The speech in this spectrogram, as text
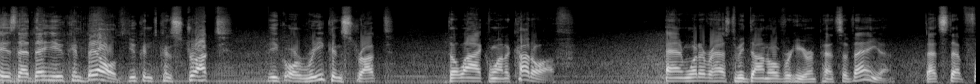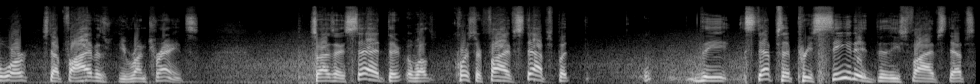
is that then you can build, you can construct or reconstruct the Lackawanna cutoff and whatever has to be done over here in Pennsylvania. That's step four. Step five is you run trains. So as I said, there, well, of course there are five steps, but the steps that preceded these five steps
